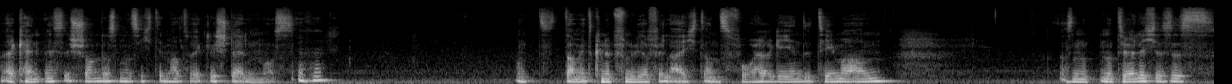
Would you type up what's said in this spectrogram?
Erkenntnis ist schon, dass man sich dem halt wirklich stellen muss. Mhm. Und damit knüpfen wir vielleicht ans vorhergehende Thema an also natürlich ist es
